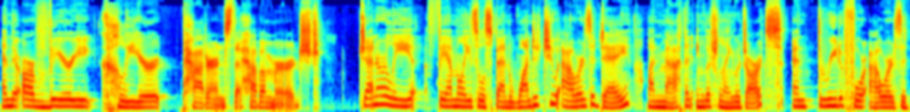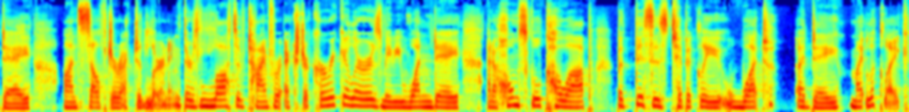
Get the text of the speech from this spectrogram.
And there are very clear patterns that have emerged. Generally, families will spend one to two hours a day on math and English language arts and three to four hours a day on self-directed learning. There's lots of time for extracurriculars, maybe one day at a homeschool co-op, but this is typically what a day might look like.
